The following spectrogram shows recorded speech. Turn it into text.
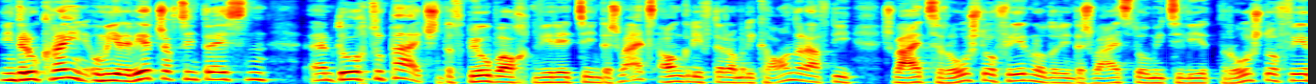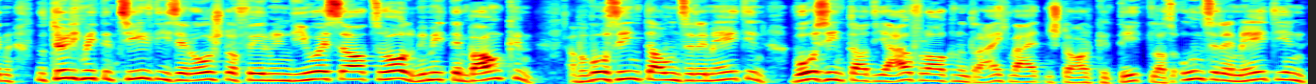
In der Ukraine, um ihre Wirtschaftsinteressen ähm, durchzupeitschen. Das beobachten wir jetzt in der Schweiz. Angriff der Amerikaner auf die Schweizer Rohstofffirmen oder in der Schweiz domizilierten Rohstofffirmen. Natürlich mit dem Ziel, diese Rohstofffirmen in die USA zu holen, wie mit den Banken. Aber wo sind da unsere Medien? Wo sind da die Auflagen und reichweitenstarken Titel? Also unsere Medien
